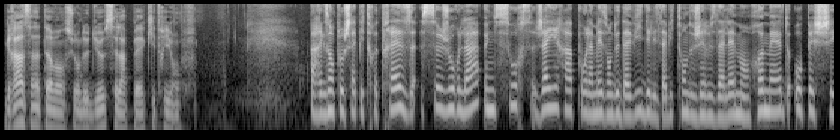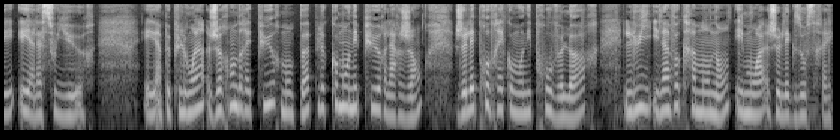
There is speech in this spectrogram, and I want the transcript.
grâce à l'intervention de Dieu, c'est la paix qui triomphe. Par exemple, au chapitre 13, ce jour-là, une source jaillira pour la maison de David et les habitants de Jérusalem en remède au péché et à la souillure. Et un peu plus loin, je rendrai pur mon peuple comme on épure l'argent, je l'éprouverai comme on éprouve l'or. Lui, il invoquera mon nom, et moi, je l'exaucerai.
